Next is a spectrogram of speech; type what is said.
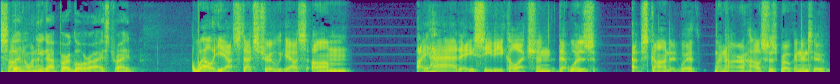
So but you got burglarized, right? Well, yes, that's true. Yes. Um, I had a CD collection that was absconded with when our house was broken into.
